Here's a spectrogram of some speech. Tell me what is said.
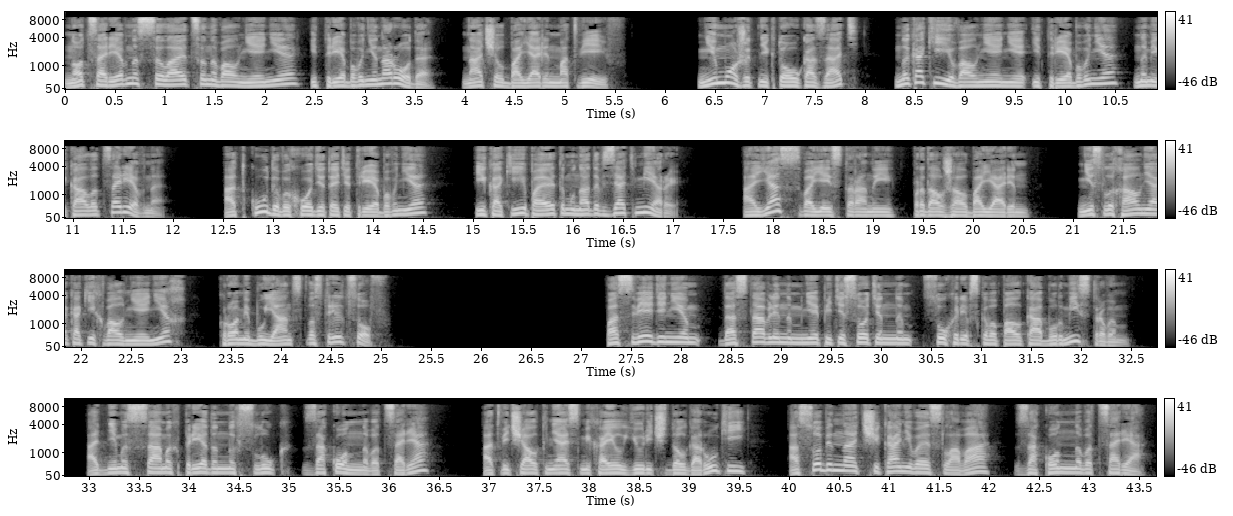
Но царевна ссылается на волнение и требования народа, начал боярин Матвеев. Не может никто указать, на какие волнения и требования намекала царевна, откуда выходят эти требования и какие поэтому надо взять меры. А я с своей стороны, продолжал боярин, не слыхал ни о каких волнениях, кроме буянства стрельцов. По сведениям, доставленным мне пятисотенным Сухаревского полка Бурмистровым, одним из самых преданных слуг законного царя, отвечал князь Михаил Юрьевич Долгорукий, особенно отчеканивая слова законного царя.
